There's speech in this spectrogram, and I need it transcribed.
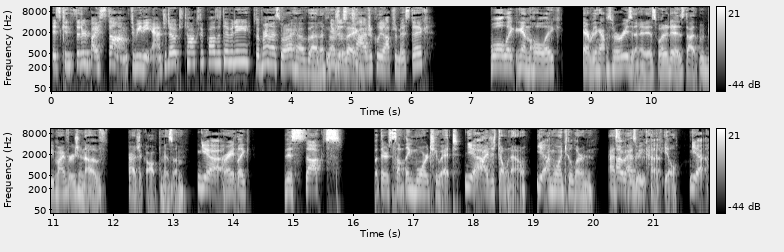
is considered by some to be the antidote to toxic positivity. So apparently that's what I have then. If You're just tragically optimistic. well, like again, the whole like everything happens for a reason. It is what it is. That would be my version of tragic optimism, Yeah. right? Like this sucks, but there's something more to it. Yeah. I just don't know. Yeah. I'm going to learn as as we kind of that. feel. yeah.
